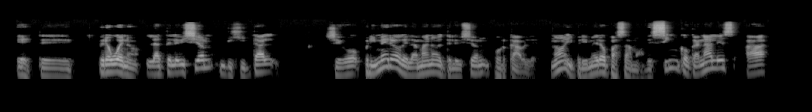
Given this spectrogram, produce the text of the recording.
Este, pero bueno, la televisión digital llegó primero de la mano de televisión por cable, ¿no? Y primero pasamos de 5 canales a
